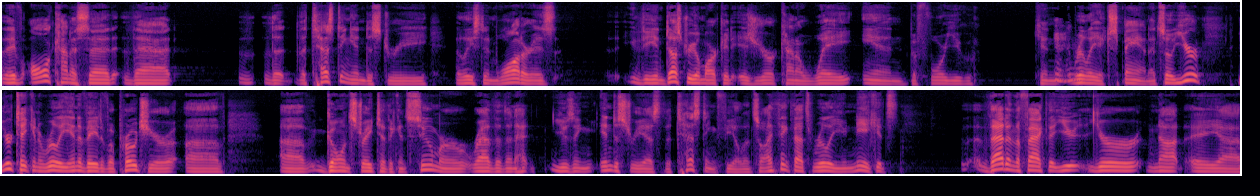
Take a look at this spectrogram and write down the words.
they've all kind of said that the the testing industry, at least in water, is the industrial market is your kind of way in before you can mm-hmm. really expand. And so you're you're taking a really innovative approach here of uh, going straight to the consumer rather than ha- using industry as the testing field. And so I think that's really unique. It's that and the fact that you you're not a uh,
